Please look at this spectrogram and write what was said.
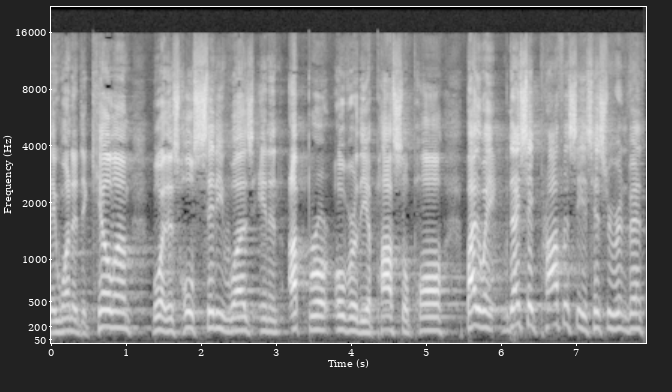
They wanted to kill him. Boy, this whole city was in an uproar over the Apostle Paul. By the way, did I say prophecy is history written?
